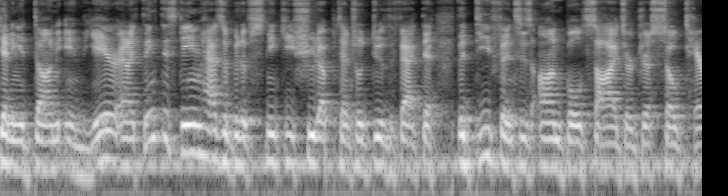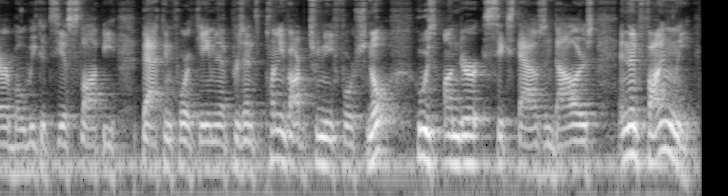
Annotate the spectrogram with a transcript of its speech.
getting it done in the air. And I think this game has a bit of sneaky shootout potential due to the fact that the defenses on both sides are just so terrible. We could see a sloppy back and forth game that presents plenty of opportunity for Shenault, who is under $6,000. And then finally,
